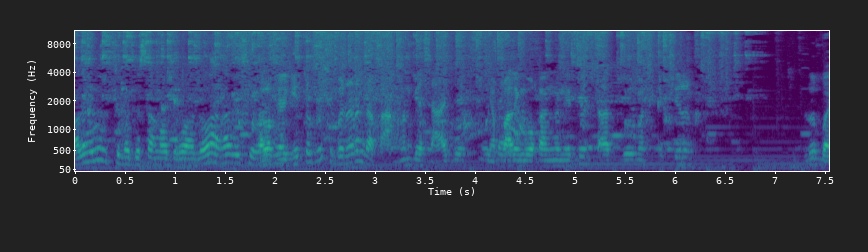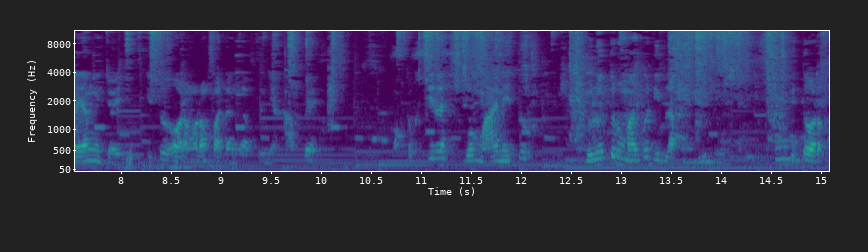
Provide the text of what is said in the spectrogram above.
paling lu cuma bisa ngobrol doang kan kalau istilahnya kayak gitu gue sebenarnya nggak kangen biasa aja. Yang paling gue kangen itu saat gue masih kecil lu bayangin coy itu orang-orang pada nggak punya HP waktu kecil lah gue main itu dulu tuh rumah gue di belakang binus. Itu orang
